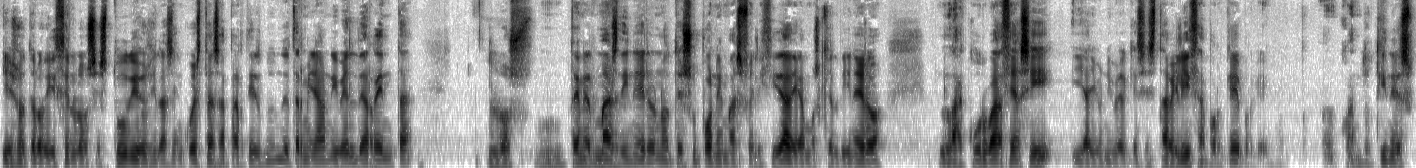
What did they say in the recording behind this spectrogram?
y eso te lo dicen los estudios y las encuestas, a partir de un determinado nivel de renta, los, tener más dinero no te supone más felicidad. Digamos que el dinero, la curva hace así y hay un nivel que se estabiliza. ¿Por qué? Porque cuando tienes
